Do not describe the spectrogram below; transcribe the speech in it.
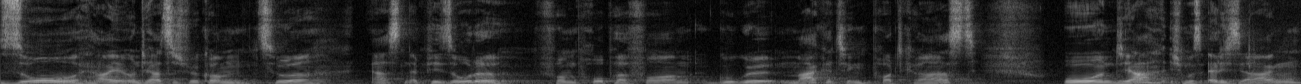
So, hi und herzlich willkommen zur ersten Episode vom ProPerform Google Marketing Podcast. Und ja, ich muss ehrlich sagen,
